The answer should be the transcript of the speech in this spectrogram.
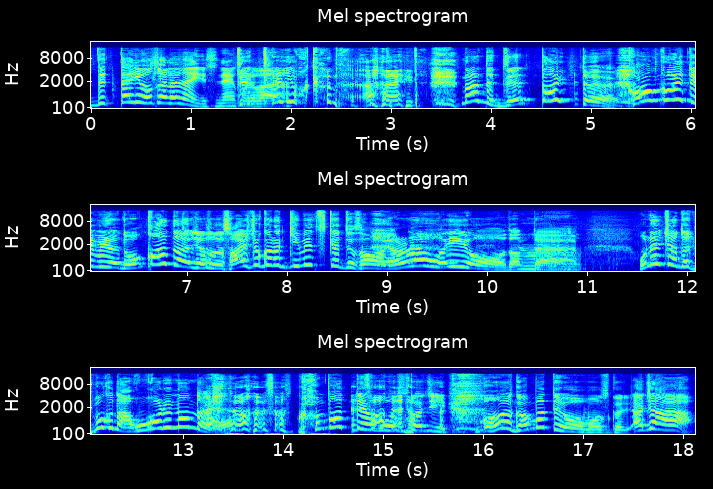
絶対にわからないですねこれは。絶対に分かんない。はい。なんで絶対って考えてみないと分かんないじゃん。最初から決めつけてさやらない方がいいよだってお姉ちゃんたち僕の憧れなんだよ。頑張ってよもう少し。あ頑張ってよもう少し。あじゃあ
